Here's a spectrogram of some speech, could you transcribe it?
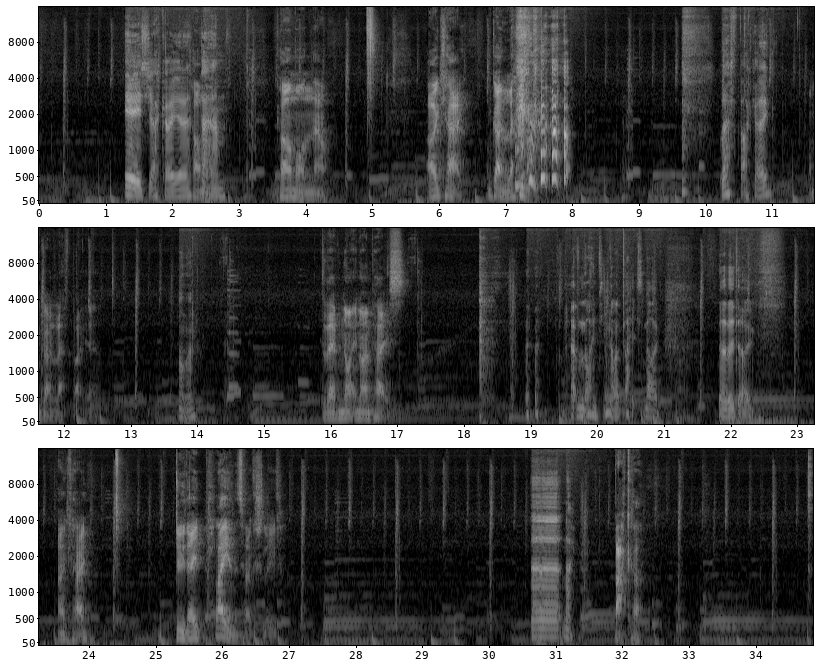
It is Jacko, yeah. Come on. Damn. Come on now. Okay. I'm going left back. Left back, eh? I'm going left back, yeah. Come on then. Do they have 99 pace? They have 99 pace, No. No, they don't. Okay. Do they play in the Turkish League? Uh, no. Bacha.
